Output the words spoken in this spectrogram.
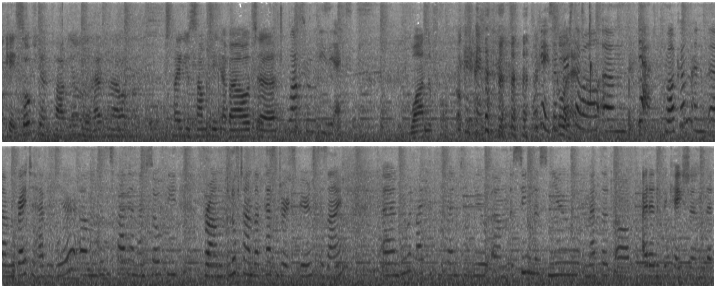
Okay, Sophie and Fabian will have now explain you something about uh, walk through easy access. Wonderful. Okay. Okay, so Go first ahead. of all, um, yeah, welcome and um, great to have you here. Um, this is Fabian, I'm Sophie from Lufthansa Passenger Experience Design, and we would like to present to you um, a seamless new method of identification that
